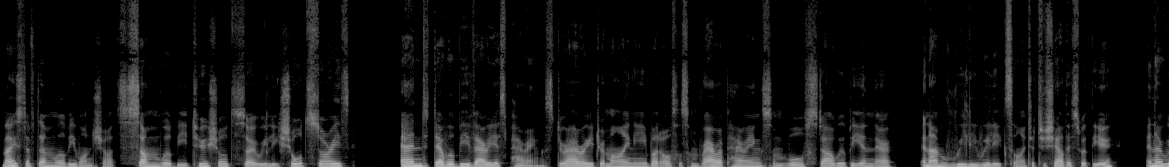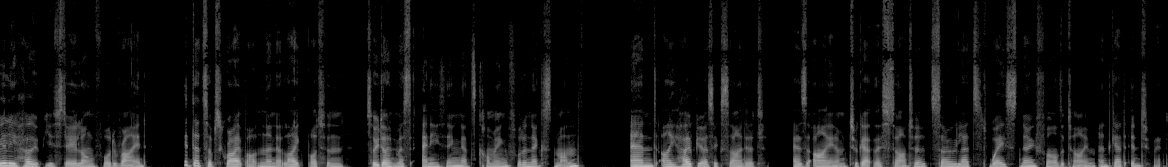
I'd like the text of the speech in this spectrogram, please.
Most of them will be one shots, some will be two shots, so really short stories, and there will be various pairings Drarry, Dramione, but also some rarer pairings, some Wolfstar will be in there and I'm really, really excited to share this with you. And I really hope you stay along for the ride. Hit that subscribe button and that like button so you don't miss anything that's coming for the next month. And I hope you're as excited as I am to get this started, so let's waste no further time and get into it.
